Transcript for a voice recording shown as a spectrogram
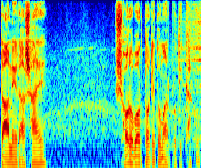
দানের আশায় সরোবর তটে তোমার প্রতীক্ষা করব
